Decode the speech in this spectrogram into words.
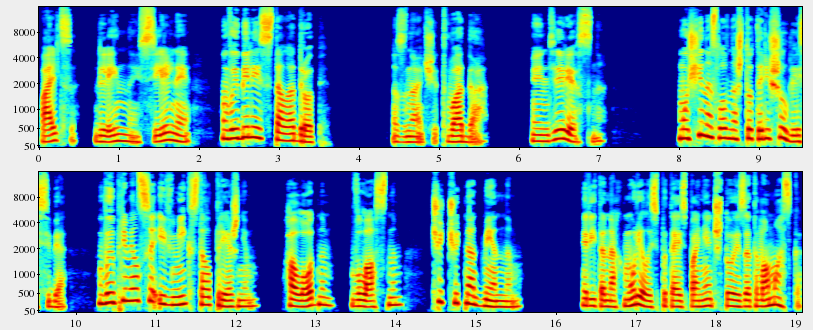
Пальцы, длинные, сильные, выбили из стола дробь. Значит, вода. Интересно. Мужчина словно что-то решил для себя. Выпрямился и вмиг стал прежним. Холодным, властным, чуть-чуть надменным. Рита нахмурилась, пытаясь понять, что из этого маска.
